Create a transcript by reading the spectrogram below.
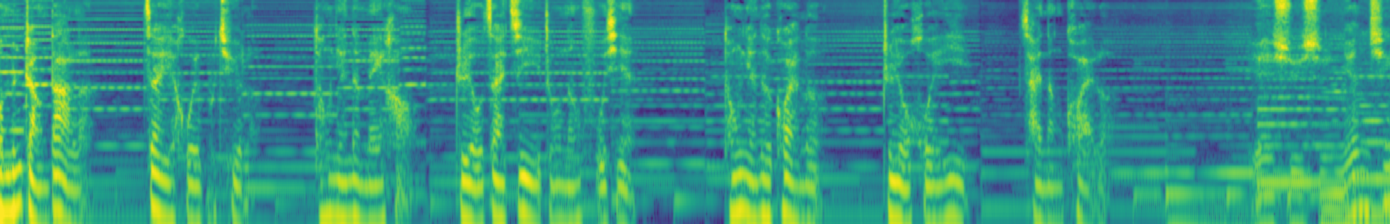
我们长大了，再也回不去了。童年的美好，只有在记忆中能浮现；童年的快乐，只有回忆才能快乐。也许是年轻，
